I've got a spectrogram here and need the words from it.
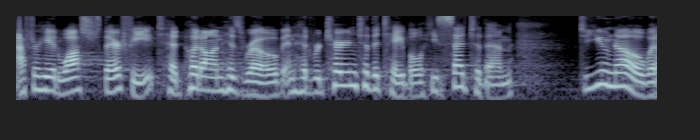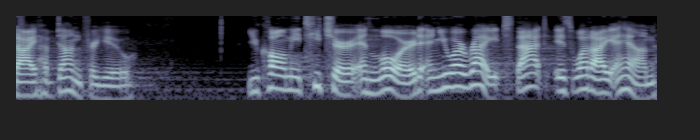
After he had washed their feet, had put on his robe, and had returned to the table, he said to them, Do you know what I have done for you? You call me teacher and Lord, and you are right. That is what I am.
